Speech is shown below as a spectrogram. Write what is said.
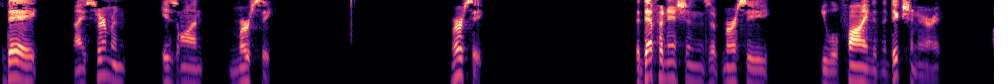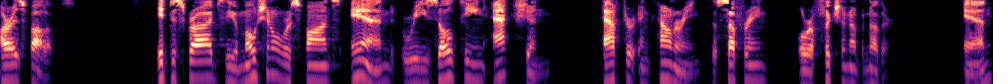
Today, my sermon is on mercy. Mercy. The definitions of mercy you will find in the dictionary are as follows. It describes the emotional response and resulting action after encountering the suffering or affliction of another. And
